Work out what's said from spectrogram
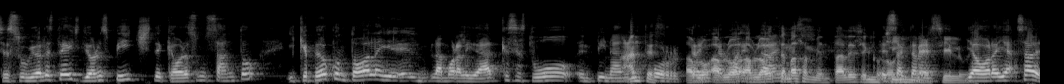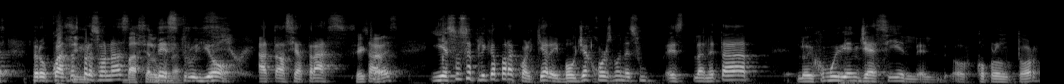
se subió al stage, dio un speech de que ahora es un santo y que pedo con toda la, el- la moralidad que se estuvo empinando Antes. por 30, Habló, habló, 40 habló de años. temas ambientales y económicos. Exactamente. imbécil, y ahora ya, ¿sabes? Pero ¿cuántas Sin personas destruyó at- hacia atrás? Sí, claro. ¿Sabes? Y eso se aplica para cualquiera. Y Bojack Horseman es un, es, la neta, lo dijo muy bien Jesse, el, el coproductor,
